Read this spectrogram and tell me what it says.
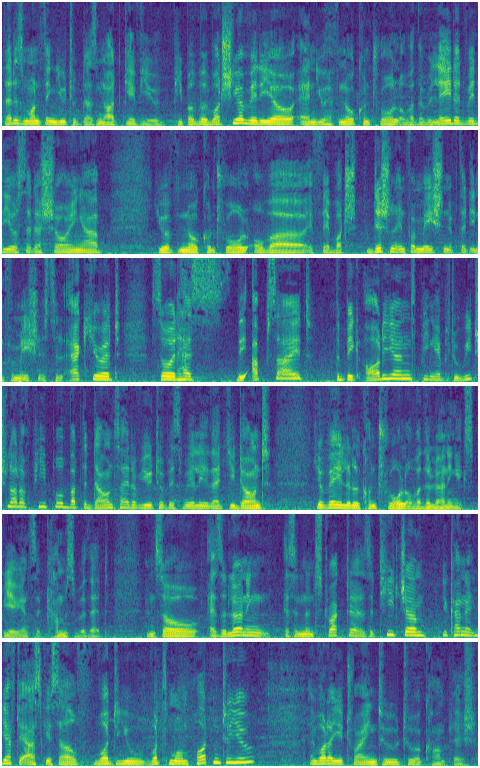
That is one thing YouTube does not give you. People will watch your video and you have no control over the related videos that are showing up. You have no control over if they watch additional information, if that information is still accurate. So it has the upside the big audience, being able to reach a lot of people, but the downside of YouTube is really that you don't, you have very little control over the learning experience that comes with it. And so, as a learning, as an instructor, as a teacher, you kind of you have to ask yourself, what do you, what's more important to you, and what are you trying to, to accomplish?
